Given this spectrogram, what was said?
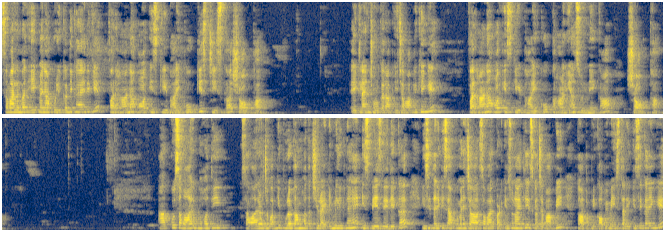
सवाल नंबर एक मैंने आपको लिखकर दिखाया देखिए, फरहाना और इसके भाई को किस चीज़ का शौक था? एक लाइन छोड़कर आप ये जवाब लिखेंगे, फरहाना और इसके भाई को कहानियाँ सुनने का शौक था। आपको सवाल बहुत ही, सवाल और जवाब, ये पूरा काम बहुत अच्छी राइटिंग में लिखना है स्पेस दे देकर। इसी तरीके से आपको मैंने चार सवाल पढ़ के सुनाए थे, इसका जवाब भी तो आप अपनी कॉपी में इस तरीके से करेंगे।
